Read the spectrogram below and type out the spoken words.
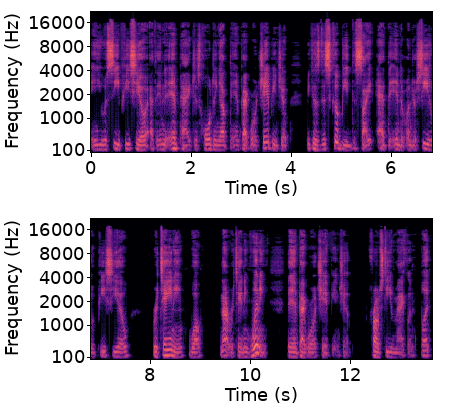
And you would see PCO at the end of Impact just holding up the Impact World Championship because this could be the site at the end of Under Siege with PCO retaining, well, not retaining, winning the Impact World Championship from Steve Maclin. But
